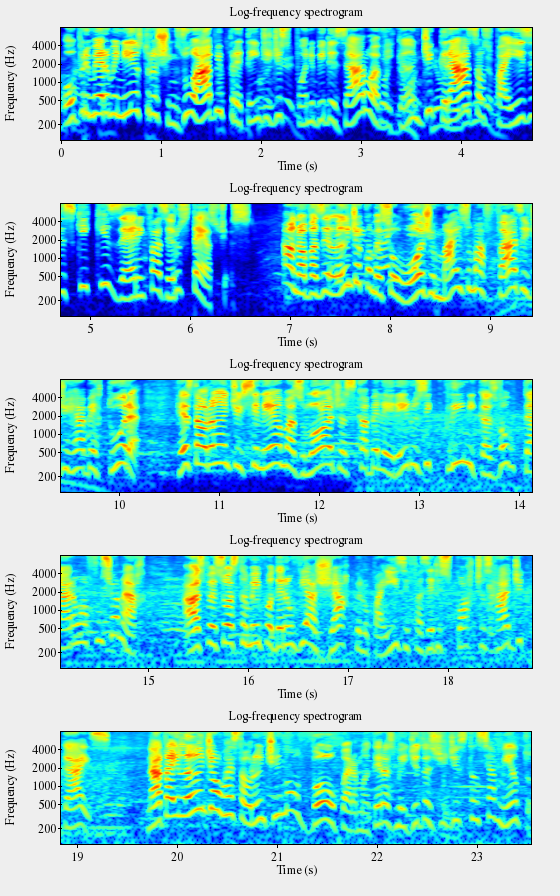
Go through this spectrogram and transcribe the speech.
O primeiro-ministro Shinzo Abe pretende disponibilizar o Avigan de graça aos países que quiserem fazer os testes. A Nova Zelândia começou hoje mais uma fase de reabertura. Restaurantes, cinemas, lojas, cabeleireiros e clínicas voltaram a funcionar. As pessoas também poderão viajar pelo país e fazer esportes radicais. Na Tailândia, um restaurante inovou para manter as medidas de distanciamento.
